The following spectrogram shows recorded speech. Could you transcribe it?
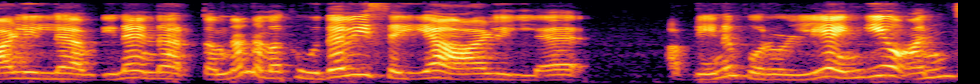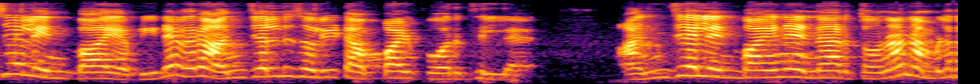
ஆள் இல்ல அப்படின்னா என்ன அர்த்தம்னா நமக்கு உதவி செய்ய ஆள் இல்ல அப்படின்னு பொருள் இல்லையா? எங்கேயும் அஞ்சல் என்பாய் அப்படின்னா வெறும் அஞ்சல்னு சொல்லிட்டு அம்பாள் போறது இல்லை அஞ்சல் என்பாய்னா என்ன அர்த்தம்னா நம்மள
